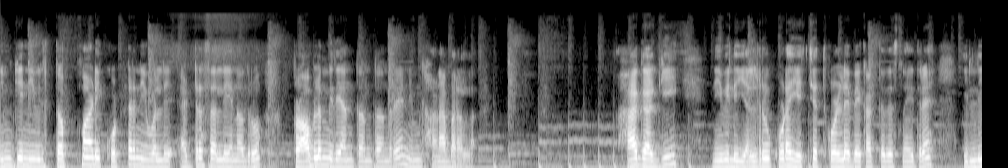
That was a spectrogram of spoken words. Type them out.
ನಿಮಗೆ ನೀವು ಇಲ್ಲಿ ತಪ್ಪು ಮಾಡಿ ಕೊಟ್ಟರೆ ನೀವಲ್ಲಿ ಅಡ್ರೆಸ್ಸಲ್ಲಿ ಏನಾದರೂ ಪ್ರಾಬ್ಲಮ್ ಇದೆ ಅಂತಂತಂದರೆ ನಿಮ್ಗೆ ಹಣ ಬರಲ್ಲ. ಹಾಗಾಗಿ ನೀವಿಲ್ಲಿ ಎಲ್ಲರೂ ಕೂಡ ಎಚ್ಚೆತ್ತುಕೊಳ್ಳಲೇಬೇಕಾಗ್ತದೆ ಸ್ನೇಹಿತರೆ. ಇಲ್ಲಿ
